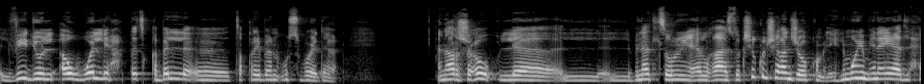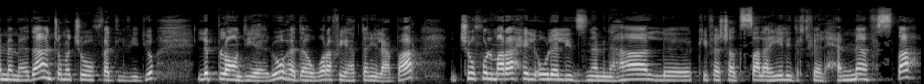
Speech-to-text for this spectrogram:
الفيديو الأول اللي حطيت قبل آه، تقريبا أسبوع دابا. نرجعوا للبنات اللي سولوني على الغاز داكشي كلشي غنجاوبكم عليه. المهم هنايا هذا الحمام هذا أنتم تشوفوا في هذا الفيديو. ال plan ديالو هذا هو راه فيه عطاني العبار. تشوفوا المراحل الأولى اللي دزنا منها كيفاش هذه الصالة هي اللي درت فيها الحمام في السطح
